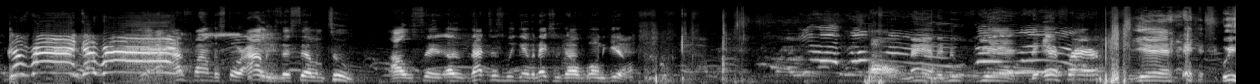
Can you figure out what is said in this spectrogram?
uh, Good run, good I run. I found the store Ollie's that sell them too. I was saying uh, not this weekend, but next week I was going to get them. Oh man, the new yeah, the air fryer. Yeah, we.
